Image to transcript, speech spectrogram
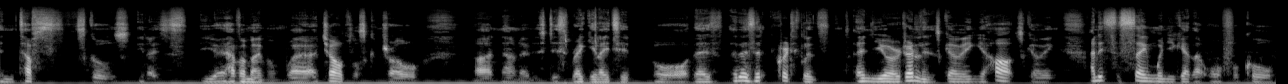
in tough schools. You know, you have a moment where a child's lost control, uh, now known as dysregulated, or there's there's a critical incident, and your adrenaline's going, your heart's going, and it's the same when you get that awful call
